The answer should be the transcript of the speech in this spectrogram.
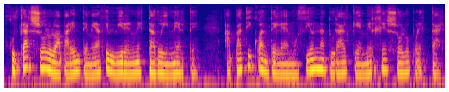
Juzgar solo lo aparente me hace vivir en un estado inerte, apático ante la emoción natural que emerge solo por estar.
